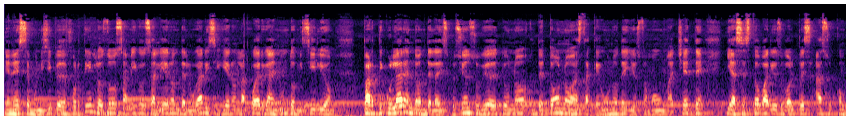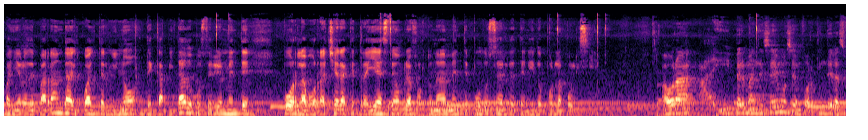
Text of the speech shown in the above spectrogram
en este municipio de Fortín. Los dos amigos salieron del lugar y siguieron la juerga en un domicilio particular en donde la discusión subió de tono, de tono hasta que uno de ellos tomó un machete y asestó varios golpes a su compañero de parranda, el cual terminó decapitado posteriormente por la borrachera que traía este hombre. Afortunadamente pudo ser detenido por la policía. Ahora ahí permanecemos en Fortín de las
